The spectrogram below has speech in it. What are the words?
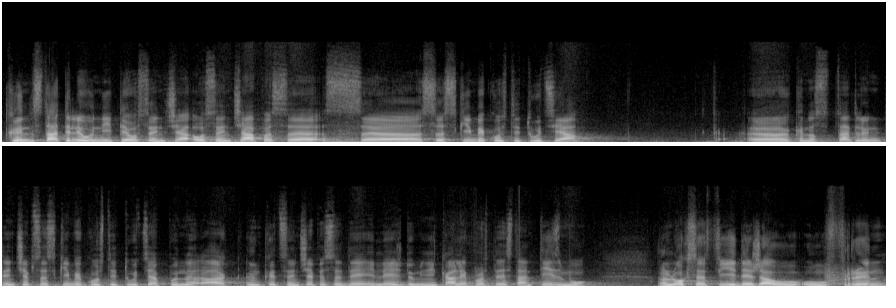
când Statele Unite o să, încea, o să înceapă să, să, să schimbe Constituția, uh, când Statele Unite încep să schimbe Constituția până încât să începe să dea legi duminicale, protestantismul, în loc să fie deja un, un frân,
